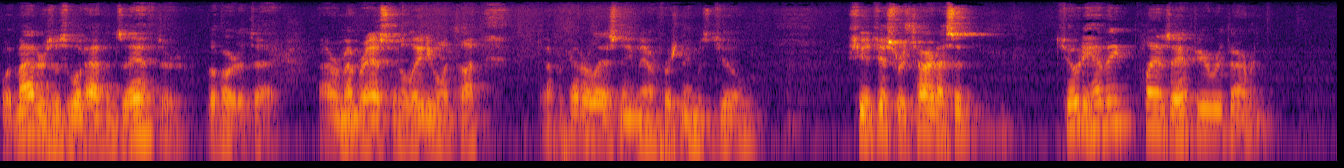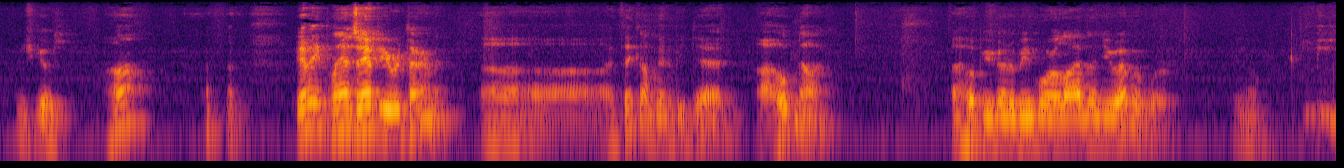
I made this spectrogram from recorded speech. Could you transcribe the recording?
What matters is what happens after the heart attack. I remember asking a lady one time, I forgot her last name now. Her first name was Jill. She had just retired. I said, Joe, do you have any plans after your retirement? And she goes, Huh? do you have any plans after your retirement? Uh, I think I'm going to be dead. I hope not. I hope you're going to be more alive than you ever were. You know.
